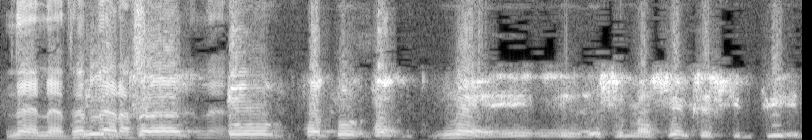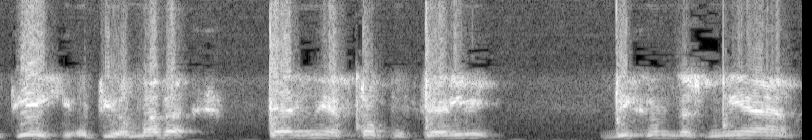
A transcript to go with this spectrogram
Ναι, ναι, δεν θα, πέρασε. ναι. το, θα το, θα, ναι, ε, ε, σημασία ξέρεις τι, τι έχει. Ότι η ομάδα παίρνει αυτό που θέλει δείχνοντας μια,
